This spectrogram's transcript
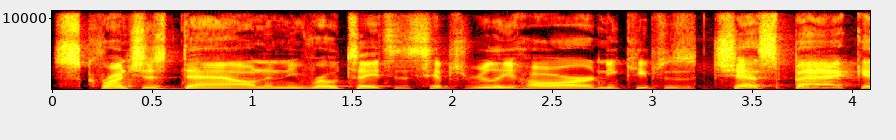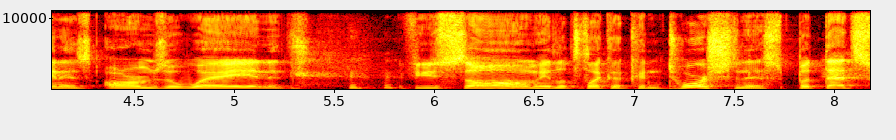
scrunches down and he rotates his hips really hard and he keeps his chest back and his arms away and it's if you saw him he looks like a contortionist but that's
